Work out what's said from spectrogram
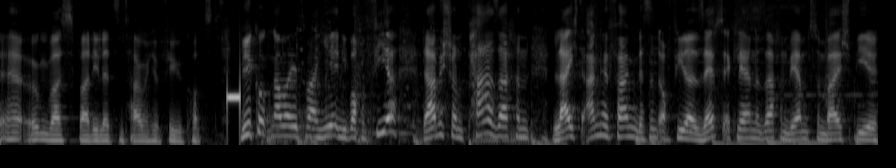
Irgendwas war die letzten Tage und ich habe viel gekotzt. Wir gucken aber jetzt mal hier in die Woche 4. Da habe ich schon ein paar Sachen leicht angefangen. Das sind auch viele selbsterklärende Sachen. Wir haben zum Beispiel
